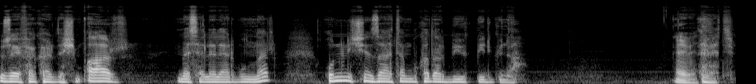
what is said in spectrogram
Hüzeyfe kardeşim ağır meseleler bunlar. Onun için zaten bu kadar büyük bir günah. Evet. Evet.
